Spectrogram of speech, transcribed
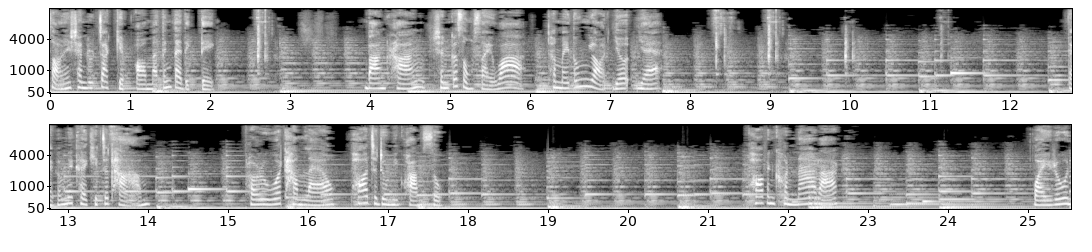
สอนให้ฉันรู้จักเก็บออมมาตั้งแต่เด็กๆ บางครั้งฉันก็สงสัยว่าทำไมต้องหยอดเยอะแยะ แต่ก็ไม่เคยคิดจะถาม เพราะรู้ว่าทำแล้ว พ่อจะดูมีความสุข พ่อเป็นคนน่ารัก วัยรุ่น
